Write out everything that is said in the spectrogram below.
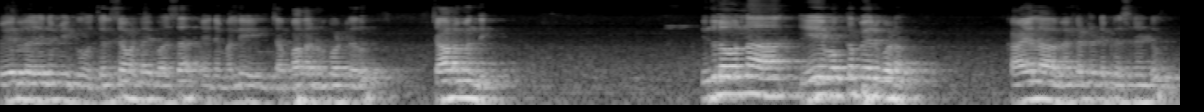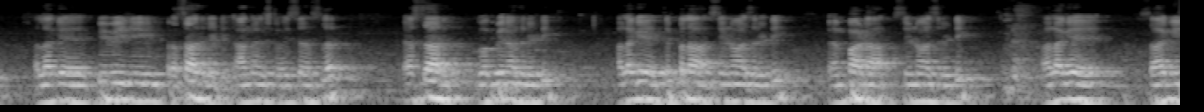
పేర్లు అయినా మీకు తెలిసే ఉంటాయి బహుశా ఆయన మళ్ళీ చెప్పాలనుకోవట్లేదు. చాలామంది ఇందులో ఉన్న ఏ ఒక్క పేరు కూడా కాయల వెంకటరెడ్డి ప్రెసిడెంట్ అలాగే పివిజి ప్రసాద్ రెడ్డి ఆంధ్రప్రదేశ్ వైస్ ఛాన్సలర్ ఎస్ఆర్ గోపీనాథ్ రెడ్డి అలాగే తిప్పల శ్రీనివాసరెడ్డి వెంపాడ శ్రీనివాసరెడ్డి అలాగే సాగి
